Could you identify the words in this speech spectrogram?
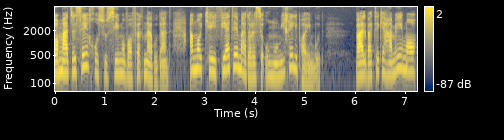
با مدرسه خصوصی موافق نبودند اما کیفیت مدارس عمومی خیلی پایین بود و البته که همه ما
